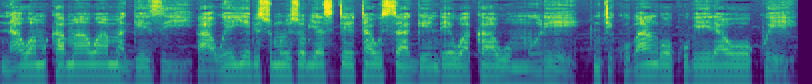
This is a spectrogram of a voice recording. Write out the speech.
n'awa mukama we amagezi aweeyo ebisumuluzo bya state house agende ewaka awummule nti kubanga okubeerawo kwe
